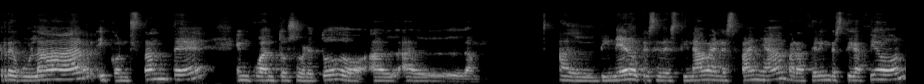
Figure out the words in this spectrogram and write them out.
regular y constante en cuanto sobre todo al, dinero que se destinaba en España para hacer investigación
